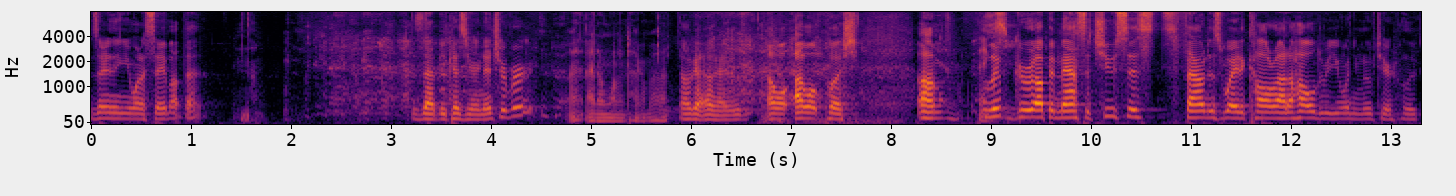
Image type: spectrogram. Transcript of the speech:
Is there anything you want to say about that? No. Is that because you're an introvert? I, I don't want to talk about it. Okay, okay. I won't, I won't push. Um, Thanks. Luke grew up in Massachusetts, found his way to Colorado. How old were you when you moved here, Luke?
